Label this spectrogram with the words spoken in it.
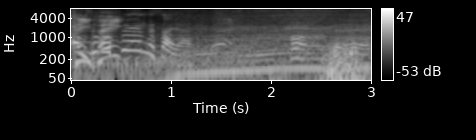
Hey, so PP. we're famous, are you? Yeah. Fuck's sake.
